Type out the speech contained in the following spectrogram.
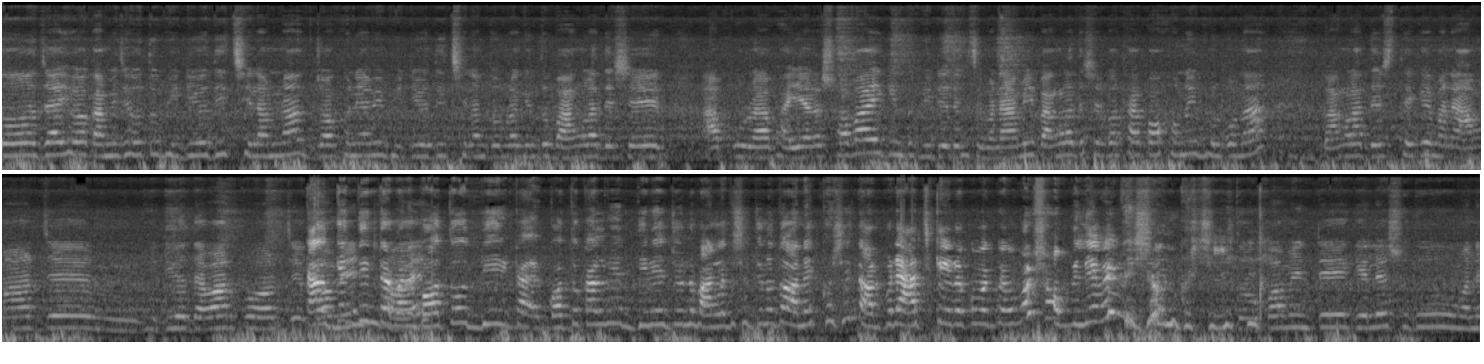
তো যাই হোক আমি যেহেতু ভিডিও দিচ্ছিলাম না যখনই আমি ভিডিও দিচ্ছিলাম তোমরা কিন্তু বাংলাদেশের আপুরা ভাইয়ারা সবাই কিন্তু ভিডিও দেখছে। মানে আমি বাংলাদেশের কথা কখনোই ভুলবো না। বাংলাদেশ থেকে মানে আমার যে ভিডিও দেওয়ার পর যে কালকের দিনটা মানে গত দিন গতকালের দিনের জন্য বাংলাদেশের জন্য তো অনেক খুশি তারপরে আজকে এরকম একটা ব্যাপার সব মিলিয়ে আমি ভীষণ খুশি। তো কমেন্টে গেলে শুধু মানে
